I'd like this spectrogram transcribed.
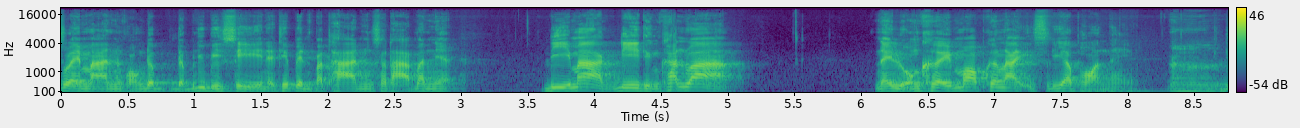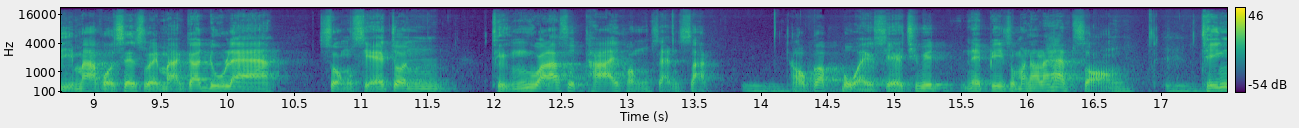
สุไลมานของ WBC เนี่ยที่เป็นประธานสถาบันเนี่ยดีมากดีถึงขั้นว่า ในหลวงเคยมอบเครื่องราชอิสริยาภรณ์ให้ดีมากโฮเซสุไลมานก็ดูแลส่งเสียจนถึงวาระสุดท้ายของแสนศักดิ์เขาก็ป่วยเสียชีวิตในปี 2552 ทิ้ง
